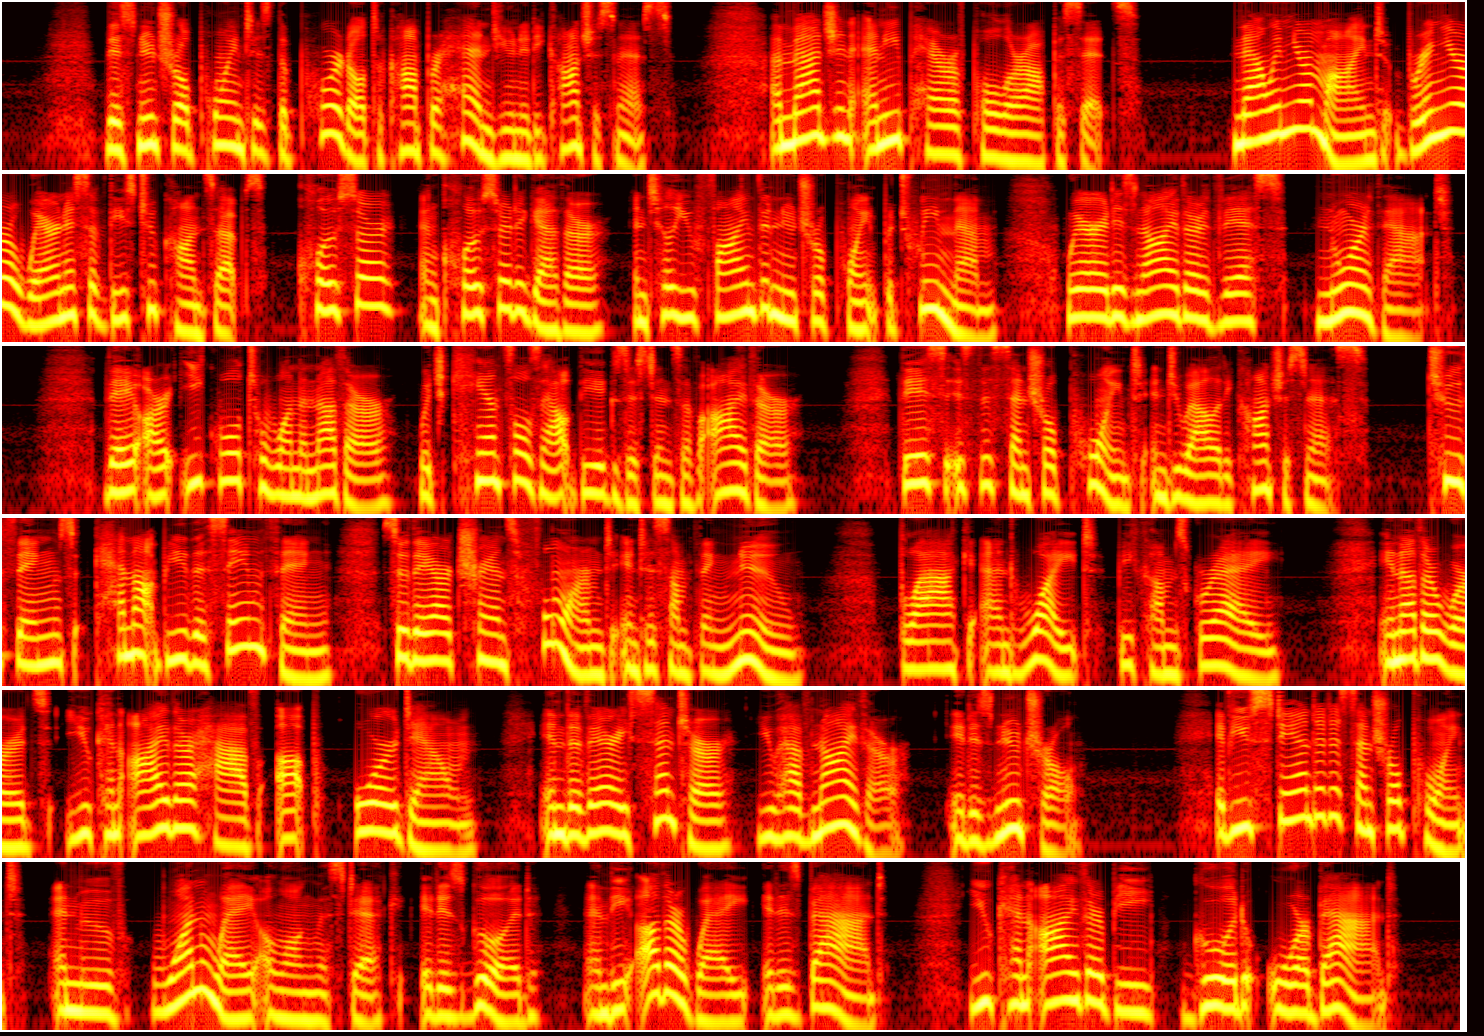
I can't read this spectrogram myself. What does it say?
This neutral point is the portal to comprehend unity consciousness. Imagine any pair of polar opposites. Now, in your mind, bring your awareness of these two concepts closer and closer together until you find the neutral point between them, where it is neither this nor that. They are equal to one another, which cancels out the existence of either. This is the central point in duality consciousness two things cannot be the same thing, so they are transformed into something new. Black and white becomes gray. In other words, you can either have up or down. In the very center, you have neither. It is neutral. If you stand at a central point and move one way along the stick, it is good, and the other way, it is bad. You can either be good or bad.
